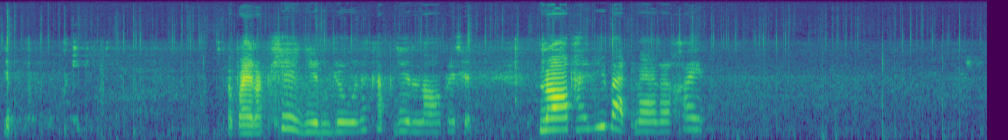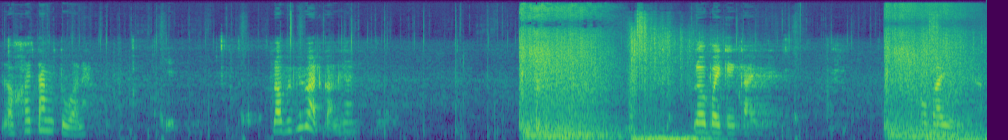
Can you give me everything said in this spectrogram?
เดี๋ยวต่อไปเราแค่ยืนดูนะครับ ยืนรอไปเถอะรอภัยพิบัติมาแล้วค่อยเราค่อยตั้งตัวนะ เราไปพิบัติก่อนกัน เราไปไกลๆเข้าไปอย่างนี้ครับ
